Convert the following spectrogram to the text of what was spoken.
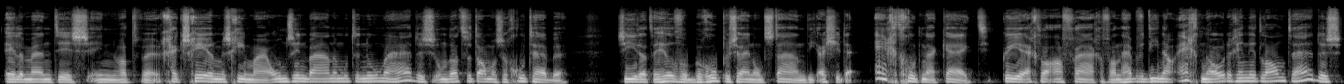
element is in wat we gekscheren misschien maar onzinbanen moeten noemen. Hè? Dus omdat we het allemaal zo goed hebben, zie je dat er heel veel beroepen zijn ontstaan die als je er echt goed naar kijkt, kun je echt wel afvragen van hebben we die nou echt nodig in dit land? Hè? Dus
